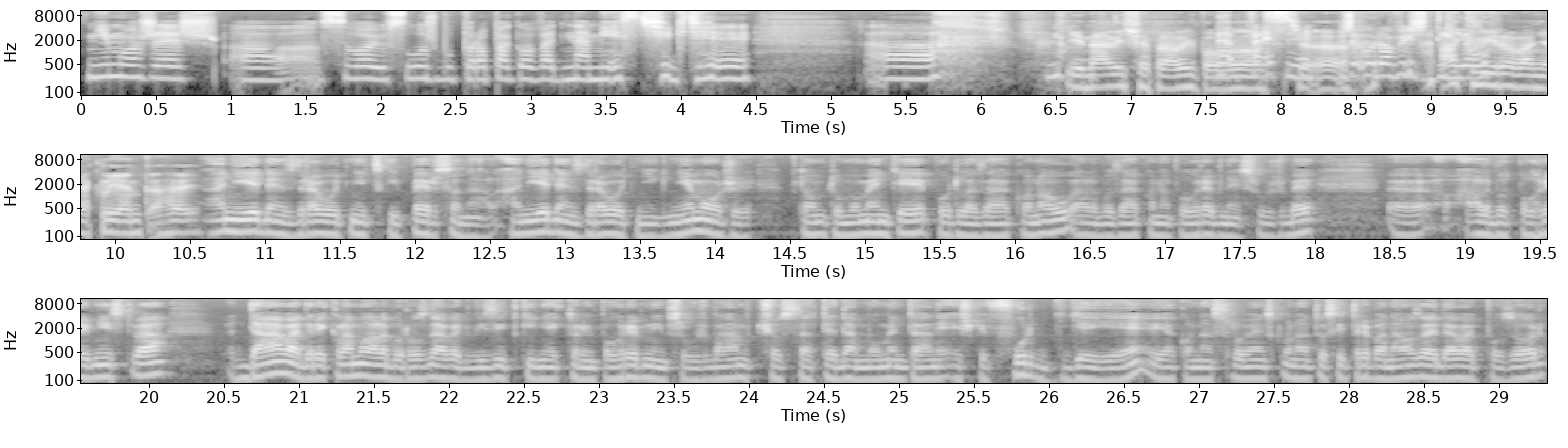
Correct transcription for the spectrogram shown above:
nemôžeš uh, svoju službu propagovať na mieste, kde uh, je najvyššia pravdepodobnosť presne, uh, že urobíš deal. akvírovania klienta. Hej. Ani jeden zdravotnícky personál, ani jeden zdravotník nemôže v tomto momente podľa zákonov alebo zákona pohrebnej službe uh, alebo pohrebníctva dávať reklamu alebo rozdávať vizitky niektorým pohrebným službám, čo sa teda momentálne ešte furt deje, ako na Slovensku, na to si treba naozaj dávať pozor.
